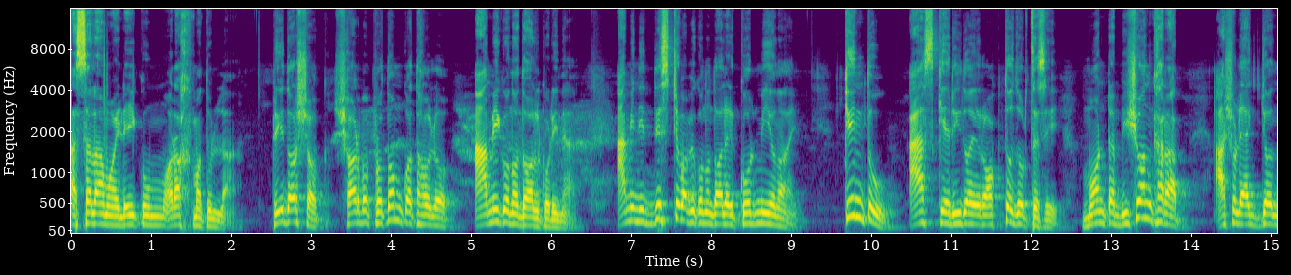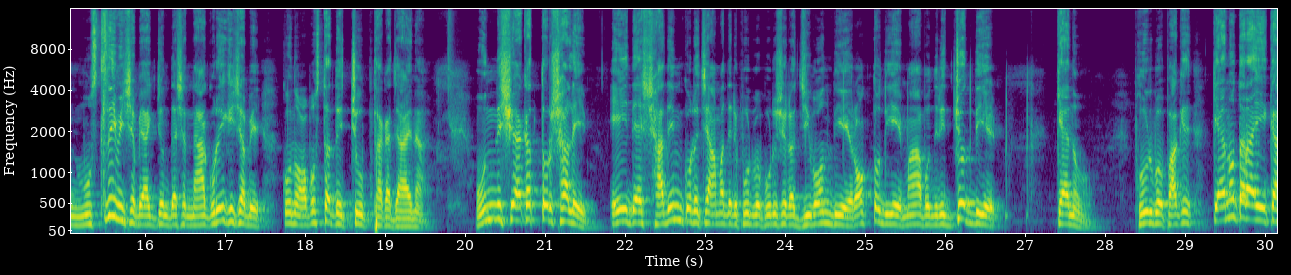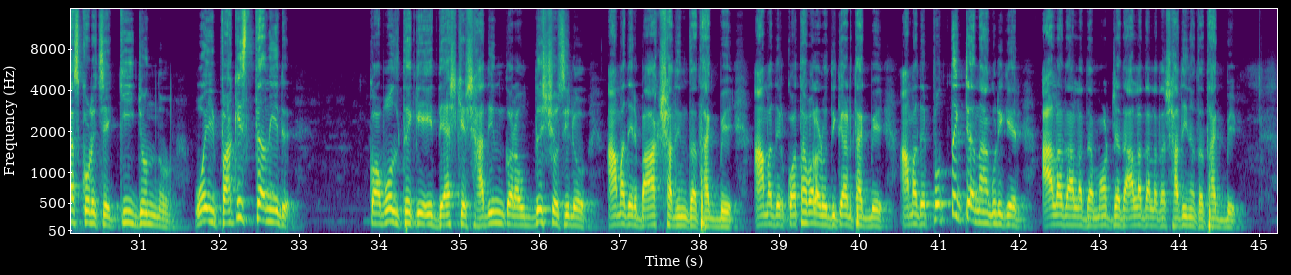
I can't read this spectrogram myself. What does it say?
আসসালামু আলাইকুম রহমতুল্লাহ। প্রিয় দর্শক, সর্বপ্রথম কথা হলো, আমি কোনো দল করি না। আমি নির্দিষ্টভাবে কোনো দলের কর্মীও নয়। কিন্তু আজকে হৃদয়ে রক্ত জড়তেছে মনটা ভীষণ খারাপ। আসলে একজন মুসলিম হিসেবে, একজন দেশের নাগরিক হিসাবে কোনো অবস্থাতে চুপ থাকা যায় না। উনিশশো একাত্তর সালে এই দেশ স্বাধীন করেছে আমাদের পূর্বপুরুষেরা জীবন দিয়ে, রক্ত দিয়ে, মা বোনের ইজ্জত দিয়ে। কেন? পূর্ব পাকি কেন তারা এই কাজ করেছে? কি জন্য? ওই পাকিস্তানের কবল থেকে এই দেশকে স্বাধীন করা উদ্দেশ্য ছিল আমাদের বাক স্বাধীনতা থাকবে, আমাদের কথা বলার অধিকার থাকবে, আমাদের প্রত্যেকটা নাগরিকের আলাদা আলাদা মর্যাদা, আলাদা আলাদা স্বাধীনতা থাকবে।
